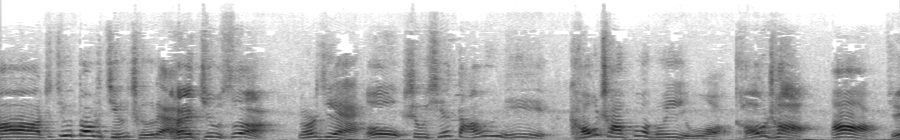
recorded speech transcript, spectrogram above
啊，这就到了京城了。哎，就是。老二姐。哦。首先打问你，考场过过没有？考场。啊，今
